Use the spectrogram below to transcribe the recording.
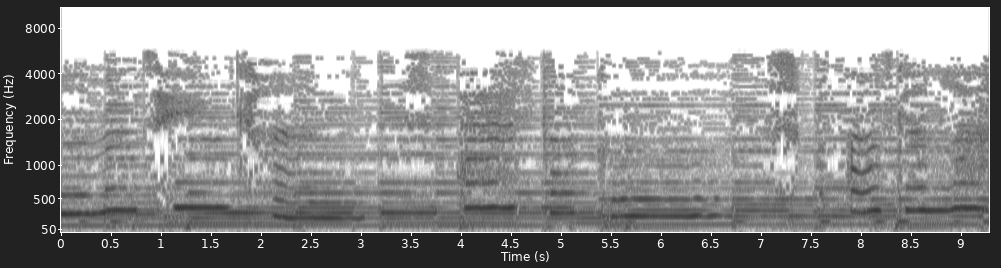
mementingkan Egoku Maafkanlah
